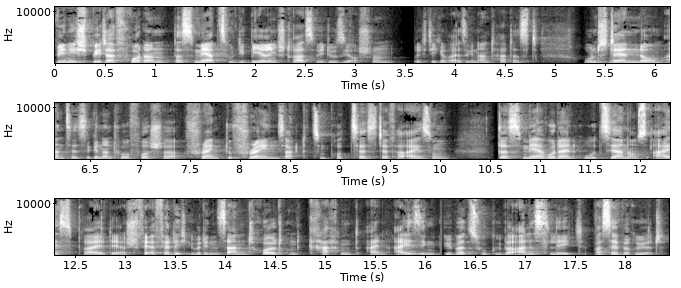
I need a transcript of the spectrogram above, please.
Wenig später fror dann das Meer zu, die Beringstraße, wie du sie auch schon richtigerweise genannt hattest. Und der Nome ansässige Naturforscher Frank Dufresne sagte zum Prozess der Vereisung, das Meer wurde ein Ozean aus Eisbrei, der schwerfällig über den Sand rollt und krachend einen eisigen Überzug über alles legt, was er berührt.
